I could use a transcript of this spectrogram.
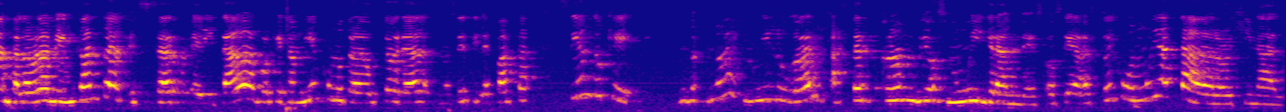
encanta, la verdad, me encanta ser editada porque también como traductora, no sé si les pasa, siento que no, es mi lugar hacer cambios muy grandes, o sea, estoy como muy atada al original,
